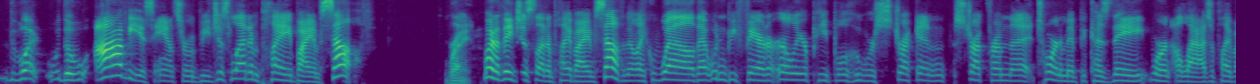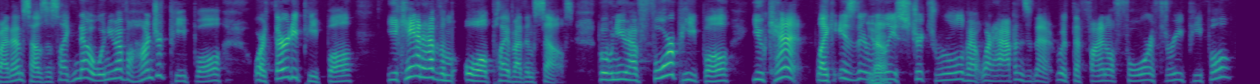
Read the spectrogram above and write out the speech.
what the obvious answer would be just let him play by himself right. why don't they just let him play by himself? And they're like, well, that wouldn't be fair to earlier people who were struck in struck from the tournament because they weren't allowed to play by themselves. It's like, no, when you have hundred people or 30 people, you can't have them all play by themselves. But when you have four people, you can. Like, is there Yeah. really a strict rule about what happens in that with the final four, three people?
